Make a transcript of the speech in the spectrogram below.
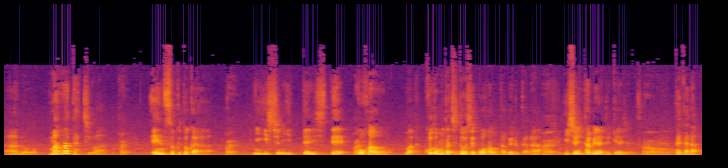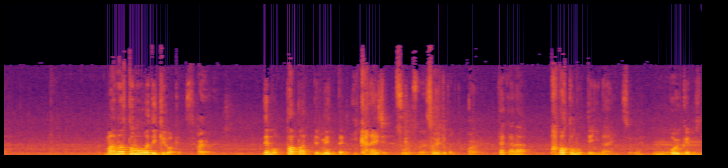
あのママたちははい。遠足とかはいに一緒に行ったりしてはい。ご飯を、まあ、子供たち同士でご飯を食べるから、は一緒に食べないといけないじゃないですか。あだからママ友はできるわけですよ。はい。でもパパってめったに行かないじゃないですか。そうね。いうところに。はい。だからパパ友っていないんですよね。うん。保育園です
